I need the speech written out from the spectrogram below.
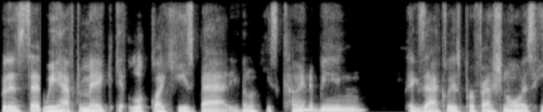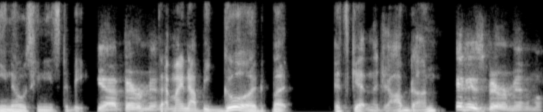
But instead, we have to make it look like he's bad, even though he's kind of being exactly as professional as he knows he needs to be. Yeah. Bare minimum. That might not be good, but it's getting the job done. it is bare minimum.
